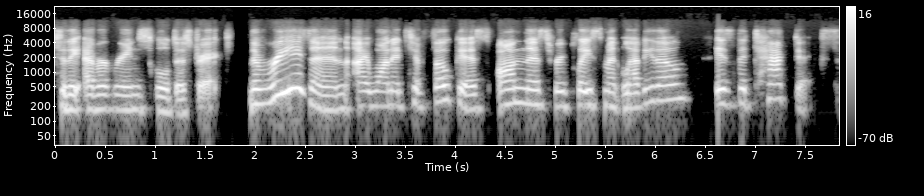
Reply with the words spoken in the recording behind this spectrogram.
to the Evergreen School District. The reason I wanted to focus on this replacement levy, though, is the tactics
